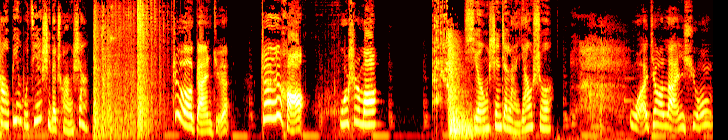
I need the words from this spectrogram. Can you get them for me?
浩并不结实的床上。这感觉真好，不是吗？熊伸着懒腰说：“我叫懒熊，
